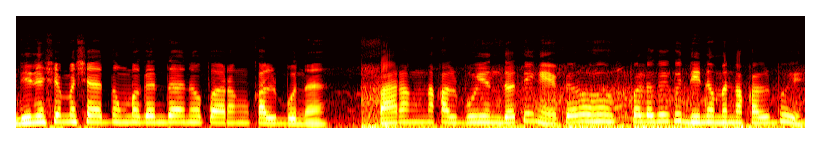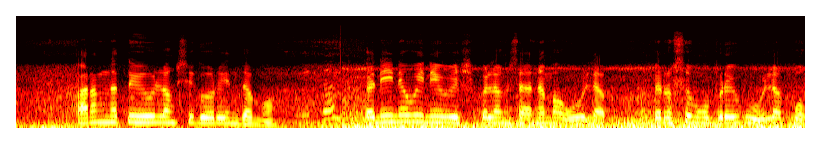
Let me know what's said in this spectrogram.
Hindi na siya masyadong maganda no, parang kalbo na. Parang nakalbo yung dating eh, pero palagay ko di naman nakalbo eh. Parang natuyo lang siguro yung damo. Kanina wini-wish ko lang sana maulap, pero sumobra yung ulap oh.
